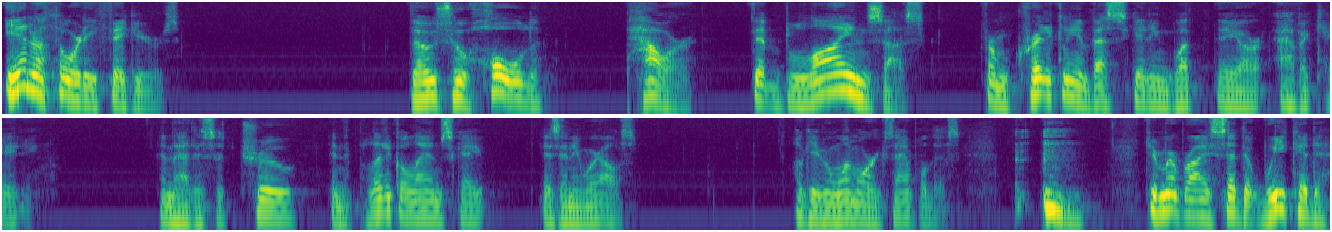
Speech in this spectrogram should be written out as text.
in authority figures, those who hold power, that blinds us from critically investigating what they are advocating. And that is as true in the political landscape as anywhere else. I'll give you one more example of this. Do you remember I said that we could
